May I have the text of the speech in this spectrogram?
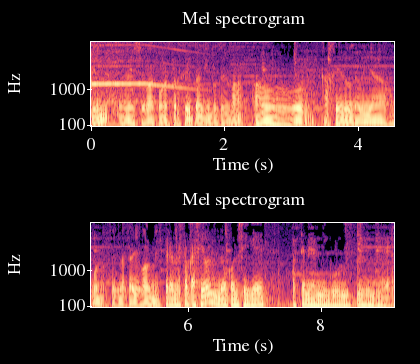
Él eh, se va con las tarjetas y entonces va al cajero que había, bueno, que hay en la calle Balmes. Pero en esta ocasión no consigue obtener ningún, ningún dinero.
